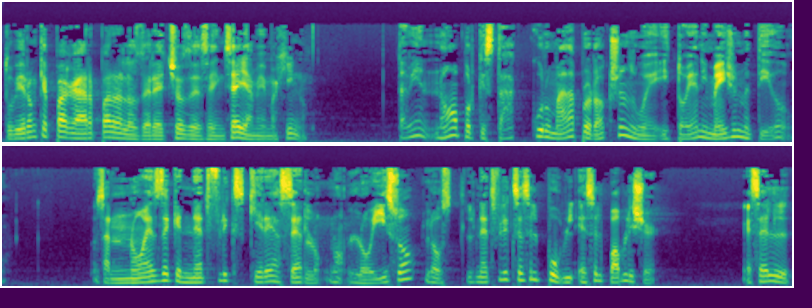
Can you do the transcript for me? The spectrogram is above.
tuvieron que pagar para los derechos de Saint Seiya, me imagino. Está bien, no, porque está Kurumada Productions, güey, y Toy Animation metido. O sea, no es de que Netflix quiere hacerlo, no, lo hizo, los, Netflix es el, publi- es el publisher, es el,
